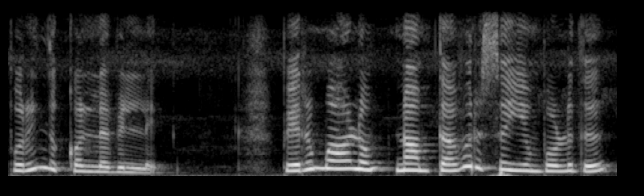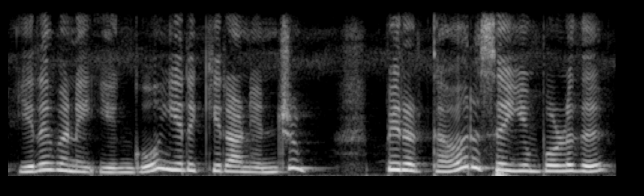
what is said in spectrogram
புரிந்து கொள்ளவில்லை. பெரும்பாலும் நாம் தவறு செய்யும் பொழுது இறைவனை எங்கோ இருக்கிறான் என்றும் பிறர் தவறு செய்யும் பொழுது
